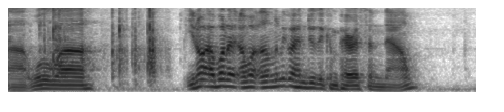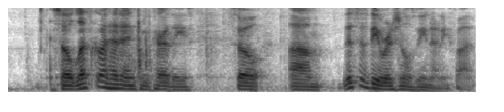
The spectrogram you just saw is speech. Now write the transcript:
Uh, we'll uh, you know I want to I'm to go ahead and do the comparison now. So let's go ahead and compare these. So um, this is the original Z95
